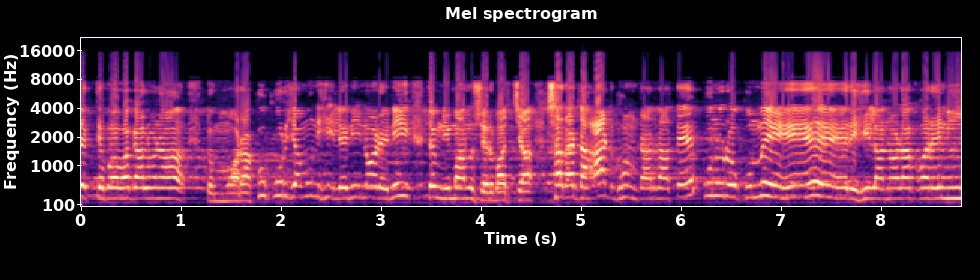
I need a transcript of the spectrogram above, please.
দেখতে পাওয়া গেল না। তো মরা কুকুর যেমন হিলেনি, নড়েনি, তেমনি মানুষের বাচ্চা সারাটা আট ঘণ্টার রাতে কোনো রকমের হিলা নড়া করেনি।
